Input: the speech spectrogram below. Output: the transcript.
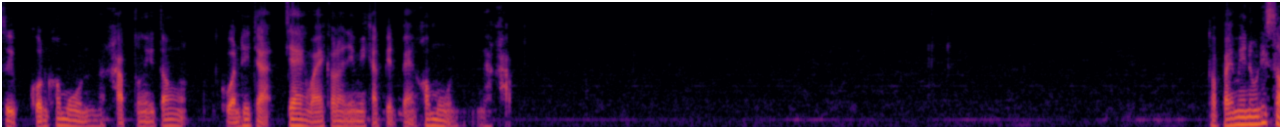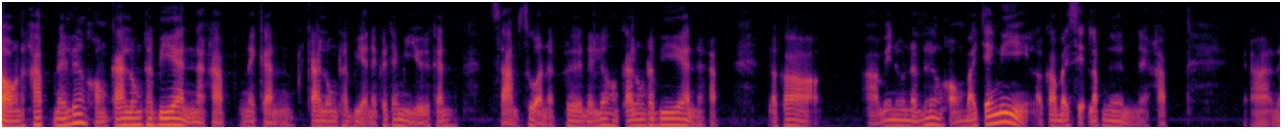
สืบค้นข้อมูลนะครับ ตรงนี้ต้องควรที่จะแจ้งไว้กรณีมีการเปลี่ยนแปลงข้อมูลนะครับต่อไปเมนูที่2นะครับในเรื่องของการลงทะเบียนนะครับ ในการการลงทะเบียนเนี่ยก็จะมีอยู่ด้วยกัน 3 ส่วนก็คือ ในเรื่องของการลงทะเบียนนะครับ แล้วก็เมนูในเรื่องของใบแจ้งหนี้แล้วก็ใบเสร็จรับเงินนะครับใน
